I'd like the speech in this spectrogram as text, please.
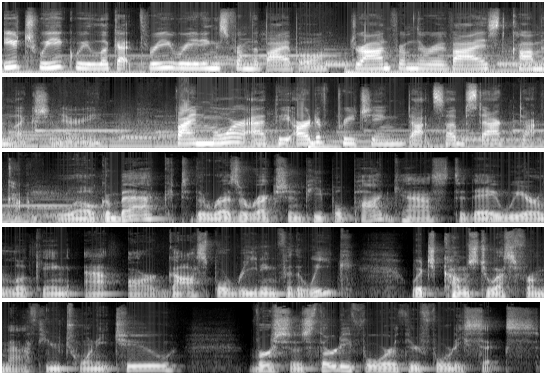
Each week, we look at three readings from the Bible, drawn from the Revised Common Lectionary. Find more at theartofpreaching.substack.com. Welcome back to the Resurrection People podcast. Today, we are looking at our gospel reading for the week, which comes to us from Matthew 22, verses 34 through 46.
